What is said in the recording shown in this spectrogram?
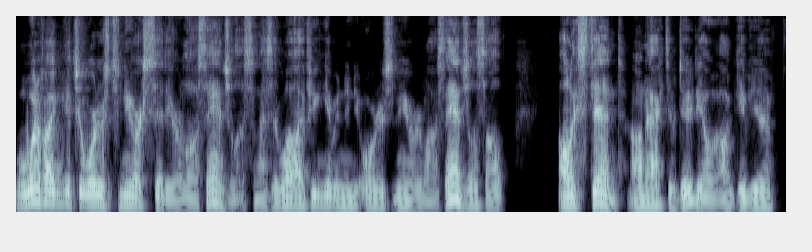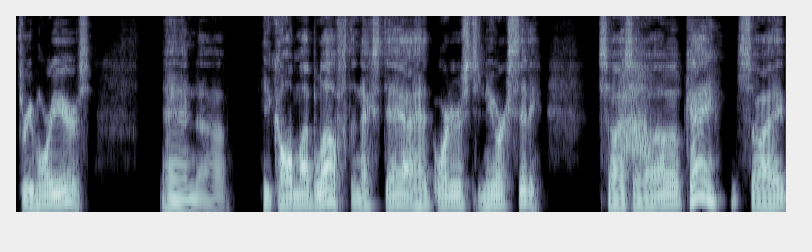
well, what if I can get you orders to New York City or Los Angeles? And I said, well, if you can give me new orders to New York or Los Angeles, I'll, I'll extend on active duty. I'll, I'll give you three more years. And uh, he called my bluff. The next day, I had orders to New York City. So I said, oh, okay. So I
